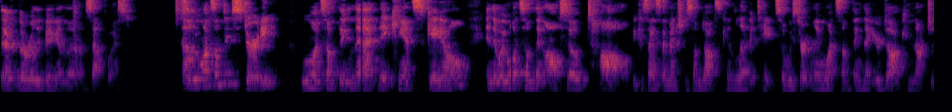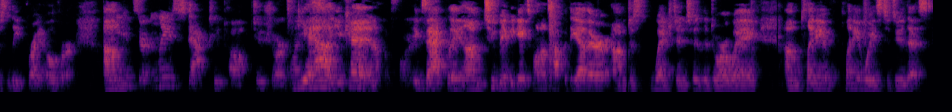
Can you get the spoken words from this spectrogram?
they're, they're really big in the Southwest. So oh. we want something sturdy. We want something that they can't scale. And then we want something also tall because, as I mentioned, some dogs can levitate. So we certainly want something that your dog cannot just leap right over. you Um, can certainly stack two tall, two short ones. yeah, you can. Exactly. Um, two baby gates, one on top of the other, um, just wedged into the doorway. Um, plenty of plenty of ways to do this.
